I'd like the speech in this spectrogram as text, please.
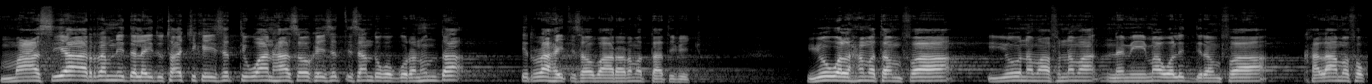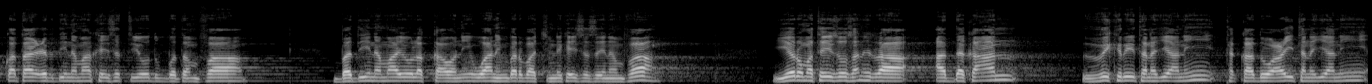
maasiyaa arrabni dalaydu achi keessatti waan haasawa keessatti isaan dogoggoran hunda irraa hayti sababa araarama taatiif jechuudha yoo wal hamatan faa yoo namaaf nama namiimaa walit diran faa kalaama fokkataa cirdii namaa keessatti yoo dubbatan faa badii namaa yoo lakkaawanii waan hin barbaachifne keessa seenan faa yeroma teeysoo san irraa adda ka'an zikrii tana je'anii takka du'aa'ii tana je'anii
